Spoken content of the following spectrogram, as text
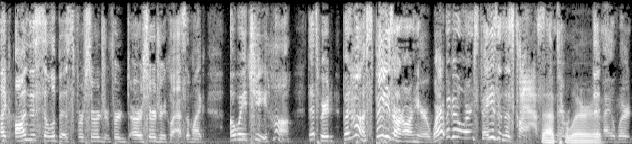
Like on the syllabus for surgery for our surgery class, I'm like, OHE, huh? That's weird. But huh, spays aren't on here. Why aren't we going to learn spays in this class? That's were- hilarious. Then I learned.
